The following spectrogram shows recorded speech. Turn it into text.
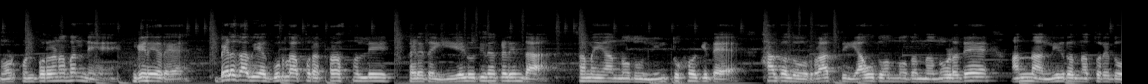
ನೋಡ್ಕೊಂಡು ಬರೋಣ ಬನ್ನಿ. ಗೆಳೆಯರೆ, ಬೆಳಗಾವಿಯ ಗುರ್ಲಾಪುರ ಕ್ರಾಸ್ನಲ್ಲಿ ಕಳೆದ ಏಳು ದಿನಗಳಿಂದ ಸಮಯ ಅನ್ನೋದು ನಿಂತು ಹೋಗಿದೆ. ಹಗಲು, ರಾತ್ರಿ ಯಾವುದು ಅನ್ನೋದನ್ನು ನೋಡದೆ ಅನ್ನ, ನೀರನ್ನು ತೊರೆದು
